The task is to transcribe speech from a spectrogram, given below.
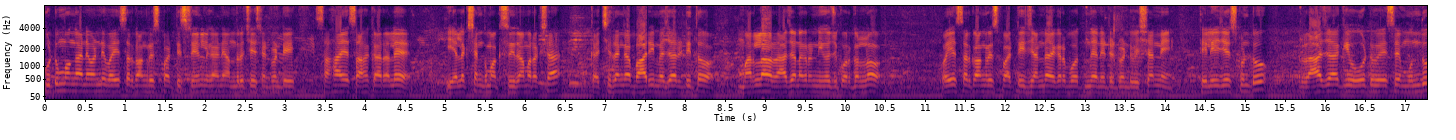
కుటుంబం కానివ్వండి వైఎస్ఆర్ కాంగ్రెస్ పార్టీ శ్రేణులు కానీ అందరూ చేసినటువంటి సహాయ సహకారాలే ఈ ఎలక్షన్కు మాకు శ్రీరామ రక్ష. ఖచ్చితంగా భారీ మెజారిటీతో మరలా రాజానగరం నియోజకవర్గంలో వైఎస్ఆర్ కాంగ్రెస్ పార్టీ జెండా ఎగరబోతుంది అనేటటువంటి విషయాన్ని తెలియజేసుకుంటూ రాజాకి ఓటు వేసే ముందు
